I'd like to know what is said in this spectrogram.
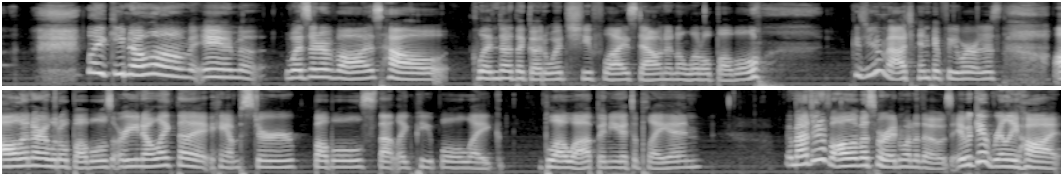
like, you know, um, in Wizard of Oz, how Glinda the Good Witch, she flies down in a little bubble. Could you imagine if we were just all in our little bubbles or you know like the hamster bubbles that like people like blow up and you get to play in? Imagine if all of us were in one of those. It would get really hot.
